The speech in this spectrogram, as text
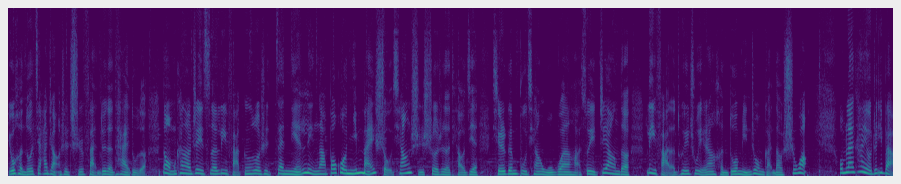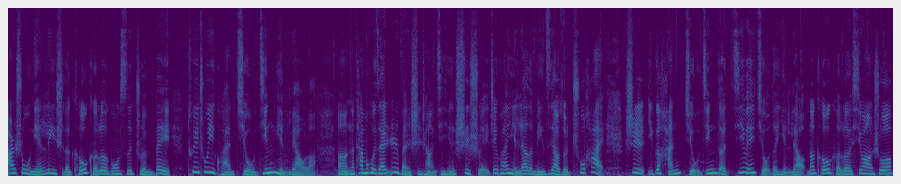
有很多家长是持反对的态度的。那我们看到这一次的立法，更多的是在年龄啊，包括你买手枪时设置的条件，其实跟步枪无关哈。所以这样的立法的推出，也让很多民众感到失望。我们来看，有着一百二十五年历史的可口可乐公司准备推出一款。酒精饮料了，嗯，那他们会在日本市场进行试水。这款饮料的名字叫做出害，是一个含酒精的鸡尾酒的饮料。那可口可乐希望说，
